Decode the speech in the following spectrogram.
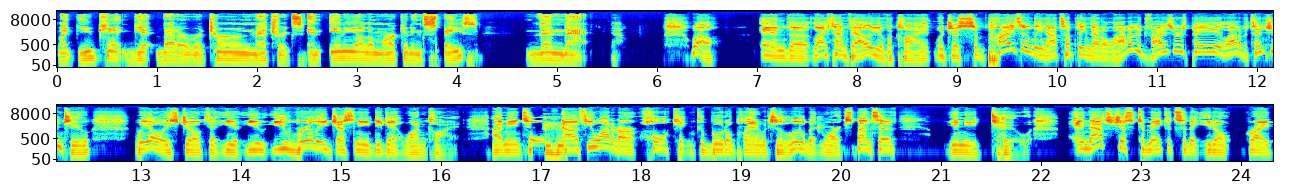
Like you can't get better return metrics in any other marketing space than that. Yeah. Well, and the lifetime value of a client, which is surprisingly not something that a lot of advisors pay a lot of attention to. We always joke that you you you really just need to get one client. I mean, to mm-hmm. now if you wanted our whole kit and caboodle plan, which is a little bit more expensive, you need two. And that's just to make it so that you don't gripe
